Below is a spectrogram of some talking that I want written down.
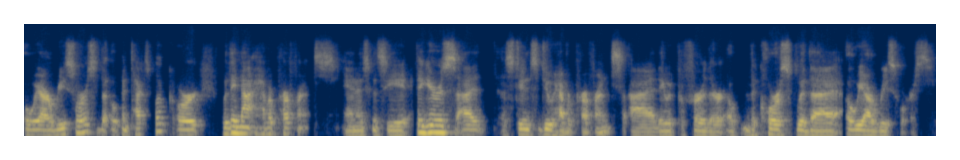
OER resource, the open textbook, or would they not have a preference? And as you can see, figures, uh, students do have a preference. Uh, they would prefer their the course with a OER resource.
